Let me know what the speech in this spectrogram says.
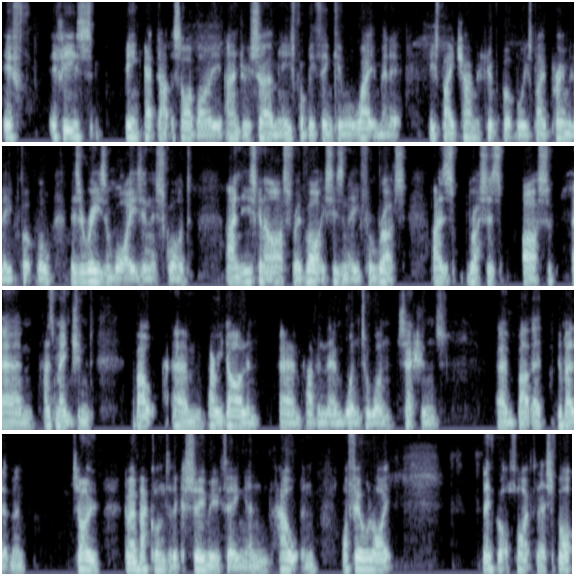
if if he's being kept out the side by Andrew Surman, he's probably thinking, well, wait a minute, he's played Championship football, he's played Premier League football. There's a reason why he's in the squad, and he's going to ask for advice, isn't he, from Russ? As Russ has asked, um, has mentioned about um, Harry Darling um, having them one-to-one sessions um, about their development. So going back onto the Kasumu thing and Houghton, I feel like they've got to fight for their spot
